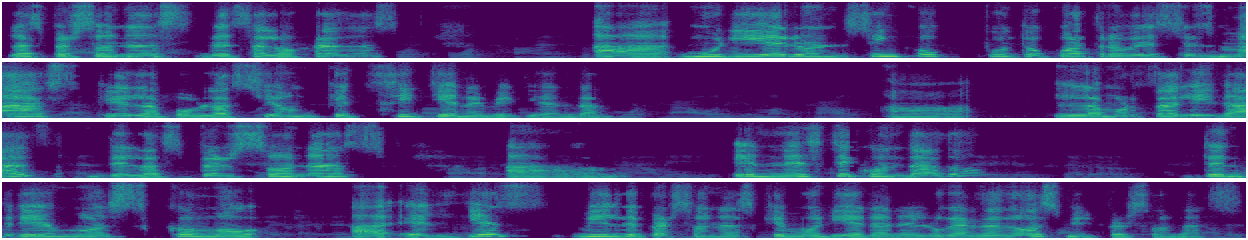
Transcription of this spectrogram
Las personas desalojadas Ah, murieron 5.4 veces más que la población que sí tiene vivienda. Ah, la mortalidad de las personas ah, en este condado tendríamos como el 10 mil de personas que murieran en lugar de dos mil personas.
